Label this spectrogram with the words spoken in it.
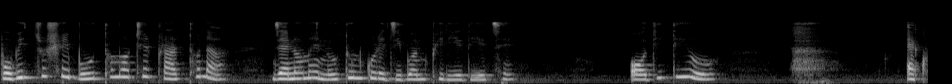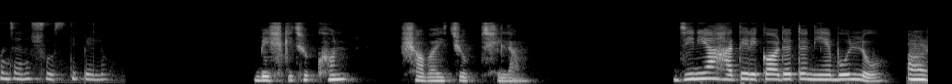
পবিত্র সেই বৌদ্ধ মঠের প্রার্থনা যেন আমায় নতুন করে জীবন ফিরিয়ে দিয়েছে। অদিতিও এখন যেন স্বস্তি পেল। বেশ কিছুক্ষণ সবাই চুপ ছিলাম। জিনিয়া হাতে রেকর্ডারটা নিয়ে বলল আর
